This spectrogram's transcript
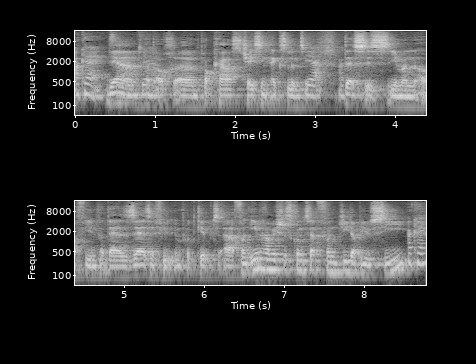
Okay. Ja, gut, hat ja. auch äh, einen Podcast, Chasing Excellence. Ja, okay. Das ist jemand auf jeden Fall, der sehr, sehr viel Input gibt. Äh, von ihm habe ich das Konzept von GWC, okay.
